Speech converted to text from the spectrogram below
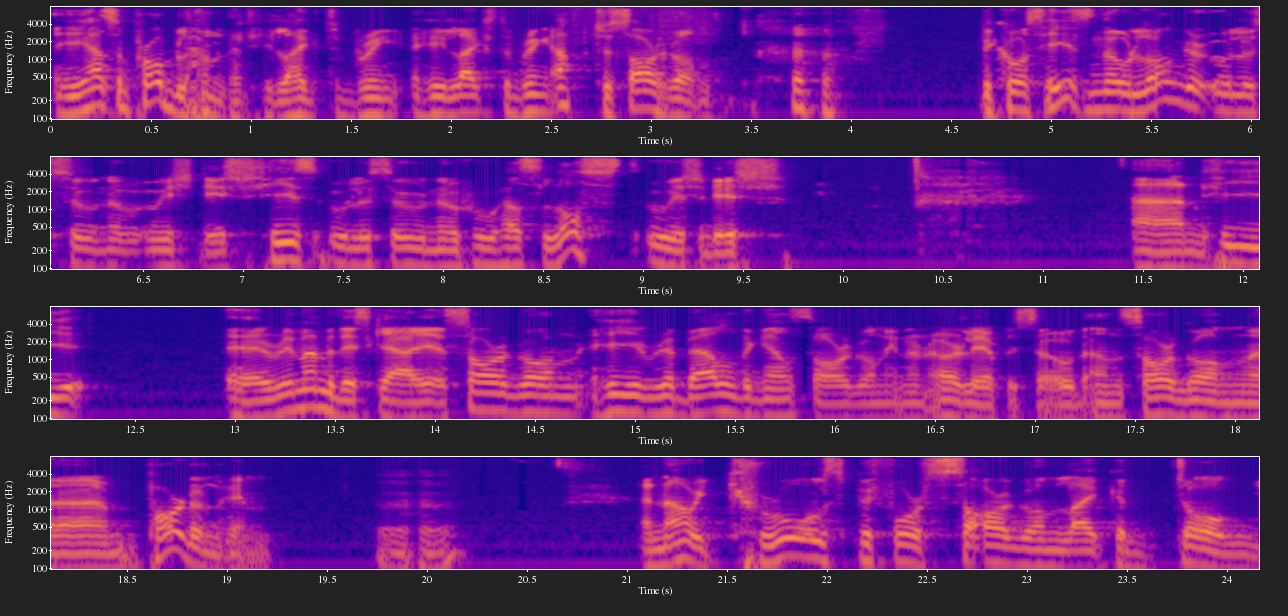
he has a problem that he like to bring he likes to bring up to Sargon. because he is no longer Ulusun of Uishdish, he's Ulusunu who has lost Uishdish. And he uh, remember this guy, Sargon, he rebelled against Sargon in an early episode, and Sargon uh, pardoned him. Mm-hmm. And now he crawls before Sargon like a dog.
